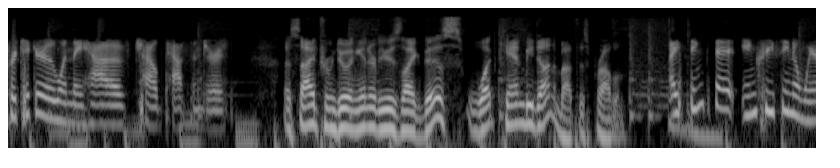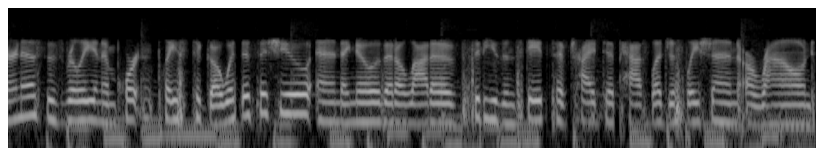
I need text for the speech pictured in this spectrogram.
particularly when they have child passengers. Aside from doing interviews like this, what can be done about this problem? I think that increasing awareness is really an important place to go with this issue, and I know that a lot of cities and states have tried to pass legislation around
